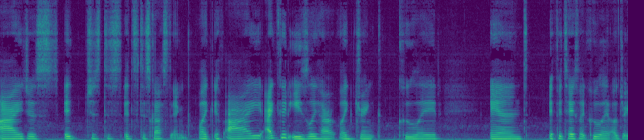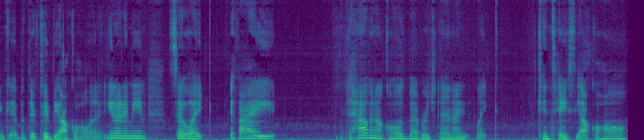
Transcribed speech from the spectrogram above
I just it just it's disgusting. Like if I I could easily have like drink Kool-Aid and if it tastes like Kool-Aid, I'll drink it, but there could be alcohol in it. You know what I mean? So like if I have an alcoholic beverage and I like can taste the alcohol,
